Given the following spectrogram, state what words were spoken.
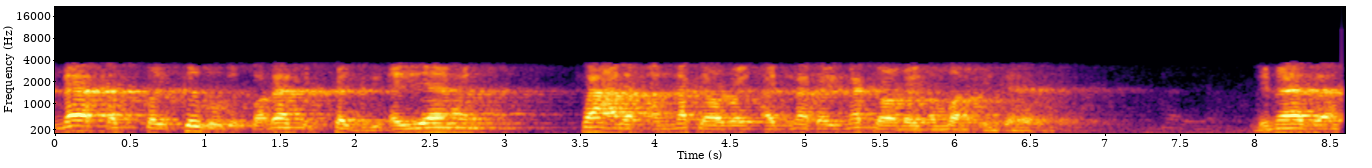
لا تستيقظ لصلاة الفجر أياما فاعلم أنك وبين أن بينك وبين الله حجاب لماذا؟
